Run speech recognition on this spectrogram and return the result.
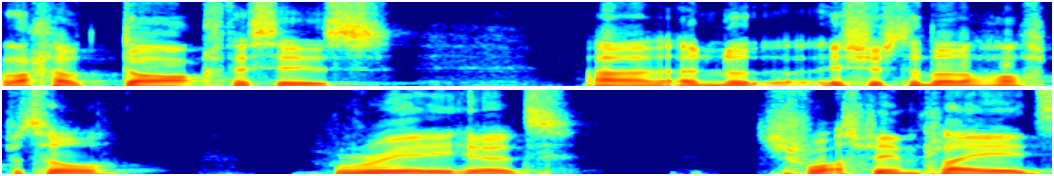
I like how dark this is. And it's just another hospital. Really good. Just what's been played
